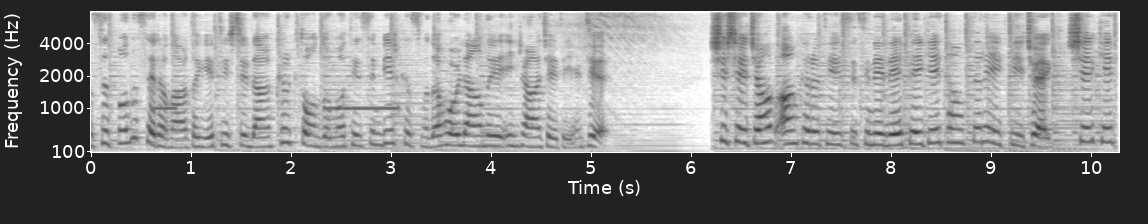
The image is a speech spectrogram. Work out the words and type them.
Isıtmalı seralarda yetiştirilen 40 ton domatesin bir kısmı da Hollanda'ya ihraç edildi. Şişe Cam Ankara tesisine LPG tankları ekleyecek. Şirket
